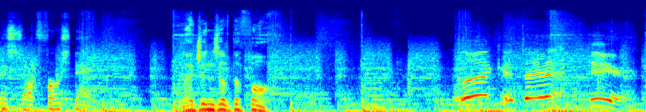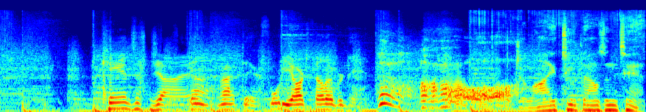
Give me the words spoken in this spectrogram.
This is our first day. Legends of the Fall. Look at that deer. Kansas Giant. Done, right there. 40 yards fell over dead. July 2010,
